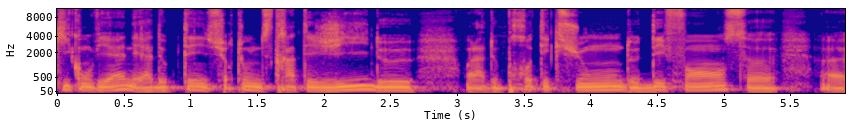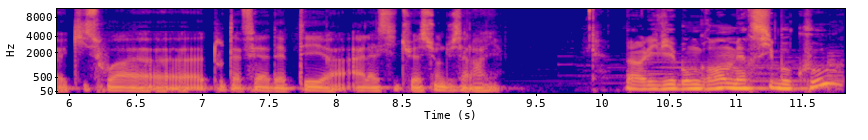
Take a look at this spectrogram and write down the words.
qui, conviennent et adopter surtout une stratégie de, voilà, de protection, de défense qui soit tout à fait adaptée à, la situation du salarié. Ben, Olivier Bongrand, merci beaucoup.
